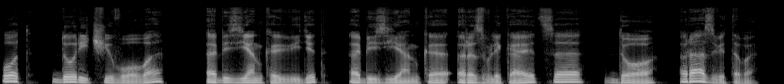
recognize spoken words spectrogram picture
от доречевого «обезьянка видит», «обезьянка развлекается» до развитого.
